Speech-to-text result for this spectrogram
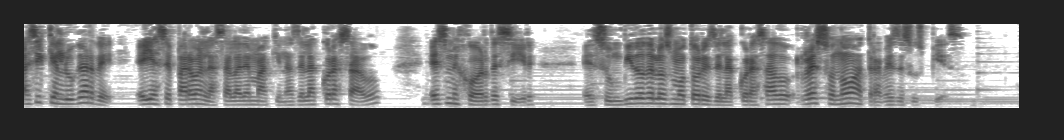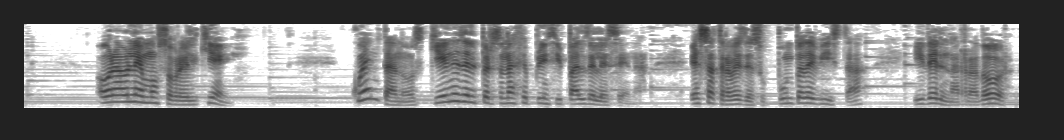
Así que en lugar de ella se paró en la sala de máquinas del acorazado, es mejor decir el zumbido de los motores del acorazado resonó a través de sus pies. Ahora hablemos sobre el quién. Cuéntanos quién es el personaje principal de la escena. Es a través de su punto de vista y del narrador.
